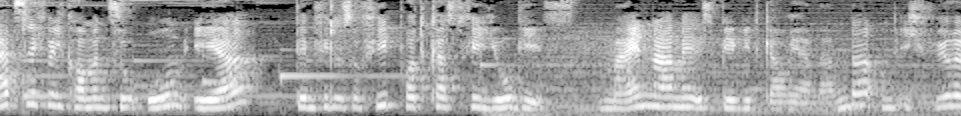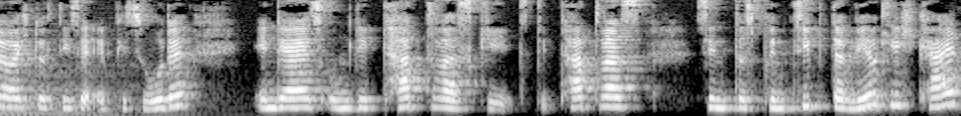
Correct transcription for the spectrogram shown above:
Herzlich willkommen zu OMR, dem Philosophie-Podcast für Yogis. Mein Name ist Birgit Gauriananda und ich führe euch durch diese Episode, in der es um die Tattvas geht. Die Tattvas sind das Prinzip der Wirklichkeit,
